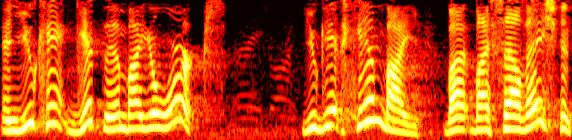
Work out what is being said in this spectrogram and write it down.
And you can't get them by your works. You get Him by, by, by salvation.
